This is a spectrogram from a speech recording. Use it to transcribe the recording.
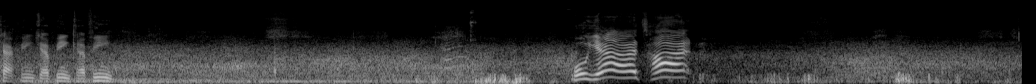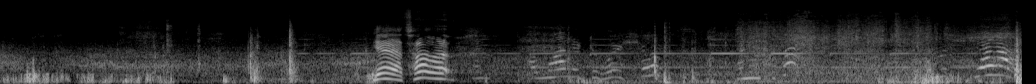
Caffeine, caffeine, caffeine. Well, yeah, it's hot. Yeah, it's hot. I wanted to wear shorts. And I forgot. Yeah.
